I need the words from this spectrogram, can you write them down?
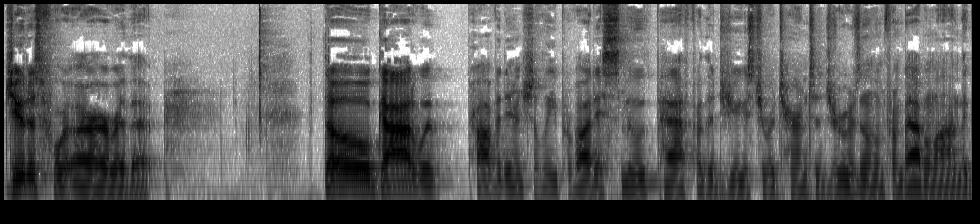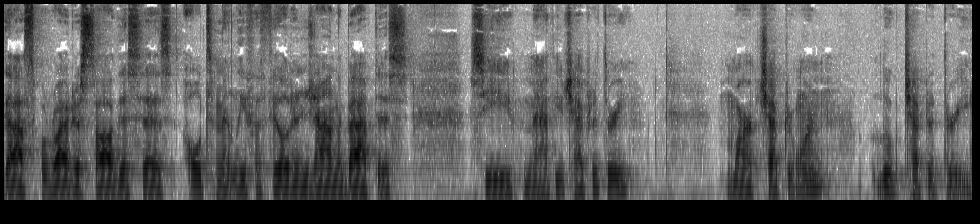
Judas for or that though God would providentially provide a smooth path for the Jews to return to Jerusalem from Babylon, the gospel writers saw this as ultimately fulfilled in John the Baptist. See Matthew chapter 3, Mark chapter 1, Luke chapter 3.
